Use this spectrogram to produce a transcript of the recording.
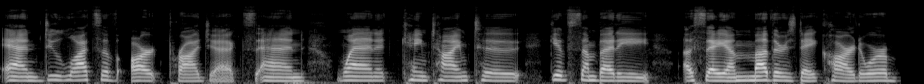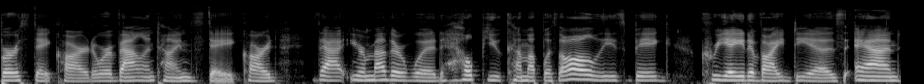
and do lots of art projects. And when it came time to give somebody, a, say, a Mother's Day card or a birthday card or a Valentine's Day card, that your mother would help you come up with all these big creative ideas and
